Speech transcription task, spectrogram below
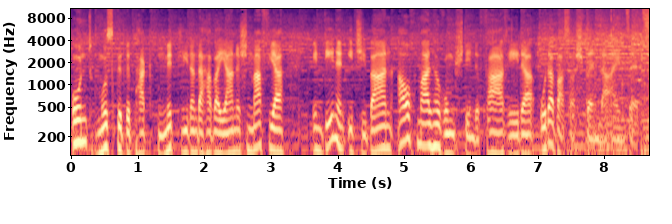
und muskelbepackten Mitgliedern der hawaiianischen Mafia, in denen Ichiban auch mal herumstehende Fahrräder oder Wasserspender einsetzt.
